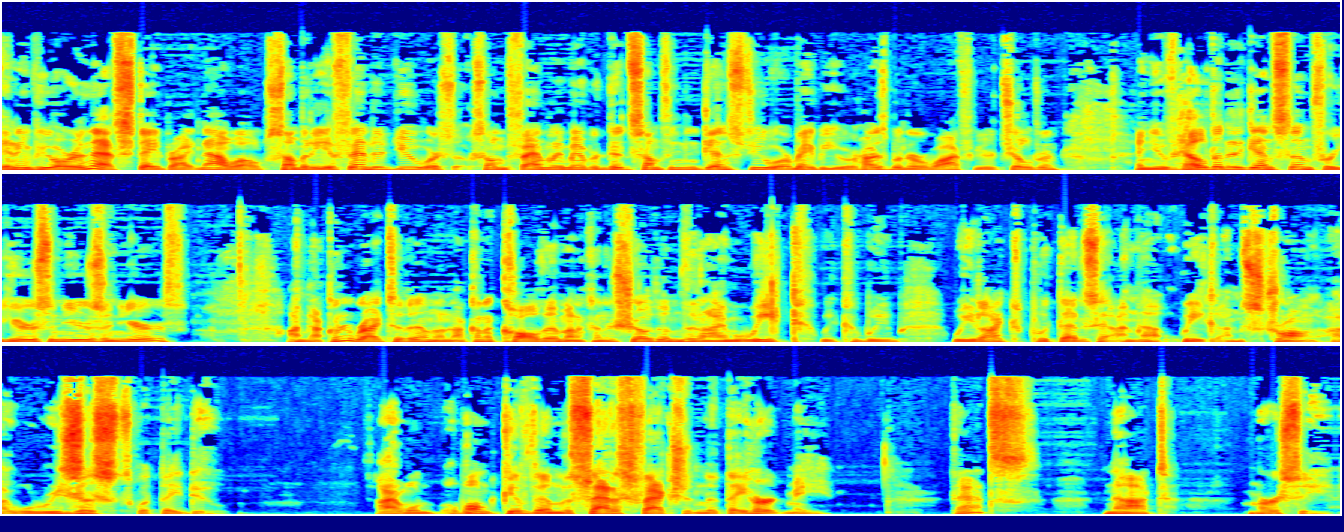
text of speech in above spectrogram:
any of you are in that state right now. Well, somebody offended you, or some family member did something against you, or maybe your husband or wife or your children, and you've held it against them for years and years and years. I'm not going to write to them. I'm not going to call them. I'm not going to show them that I'm weak. We we we like to put that and say I'm not weak. I'm strong. I will resist what they do. I won't, won't give them the satisfaction that they hurt me. That's not mercy.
